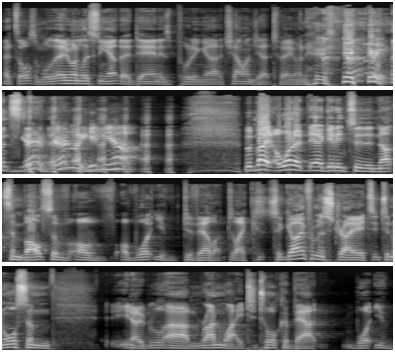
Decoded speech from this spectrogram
That's awesome. Well, anyone listening out there, Dan is putting a challenge out to anyone who, totally. who wants yeah, to. totally. Hit me up. but, mate, I want to now get into the nuts and bolts of, of, of what you've developed. Like, so going from Australia, it's, it's an awesome, you know, um, runway to talk about what you've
